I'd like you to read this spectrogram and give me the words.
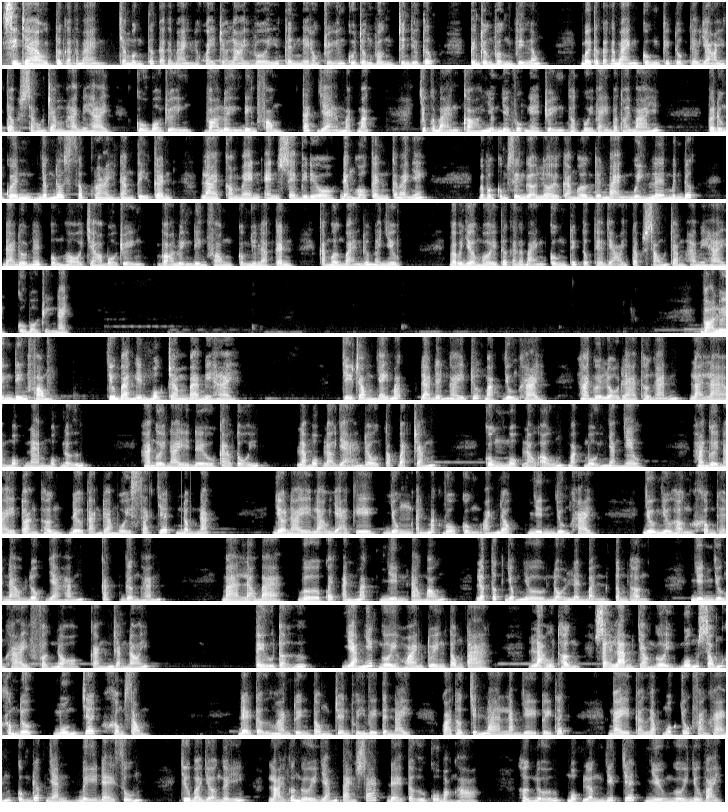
Xin chào tất cả các bạn, chào mừng tất cả các bạn đã quay trở lại với kênh nghe đọc truyện của Trần Vân trên YouTube, kênh Trần Vân Vlog. Mời tất cả các bạn cùng tiếp tục theo dõi tập 622 của bộ truyện Võ luyện điên phong, tác giả Mặt Mặt. Chúc các bạn có những giây phút nghe truyện thật vui vẻ và thoải mái. Và đừng quên nhấn nút subscribe, đăng ký kênh, like, comment and share video để ủng hộ kênh các bạn nhé. Và Vân cũng xin gửi lời cảm ơn đến bạn Nguyễn Lê Minh Đức đã donate ủng hộ cho bộ truyện Võ luyện điên phong cũng như là kênh. Cảm ơn bạn rất là nhiều. Và bây giờ mời tất cả các bạn cùng tiếp tục theo dõi tập 622 của bộ truyện này. Võ luyện điên phong, Chương 3132 Chỉ trong nháy mắt đã đến ngay trước mặt Dương Khai Hai người lộ ra thân ảnh lại là một nam một nữ. Hai người này đều cao tuổi, là một lão giả râu tóc bạc trắng, cùng một lão ẩu mặt mũi nhăn nheo. Hai người này toàn thân đều tản ra mùi xác chết nồng nặc. Giờ này lão giả kia dùng ánh mắt vô cùng oán độc nhìn Dương Khai, dường như hận không thể nào lột da hắn, cắt gần hắn. Mà lão bà vừa quét ánh mắt nhìn ao máu, lập tức giống như nổi lên bệnh tâm thần. Nhìn Dương Khai phẫn nộ, cắn răng nói. Tiểu tử, dám giết người hoàng tuyền tông ta, lão thần sẽ làm cho người muốn sống không được, muốn chết không xong. Đệ tử Hoàng Tuyền Tông trên Thúy Vi Tinh này quả thực chính là làm gì tùy thích. Ngay cả gặp một chút phản kháng cũng rất nhanh bị đè xuống. Chưa bao giờ nghĩ lại có người dám tàn sát đệ tử của bọn họ hơn nữa một lần giết chết nhiều người như vậy.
